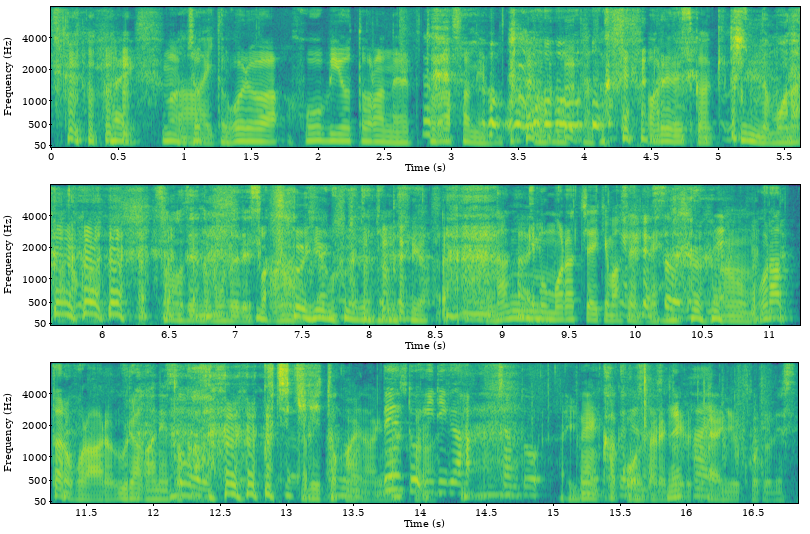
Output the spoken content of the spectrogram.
はい、まあちょっとこれは褒美を取らね 取らさねば。と思ったあれですか？金のもなかとか その点のものですか、まあ、そういうものですが何にももらっちゃいけませんね,、はい。ね。うん、もらったらほらあれ裏金とか口切りとかになりますから。入りがちゃんと、ね、確保されているとい。うことです、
